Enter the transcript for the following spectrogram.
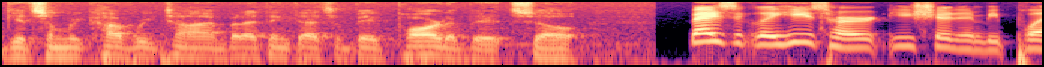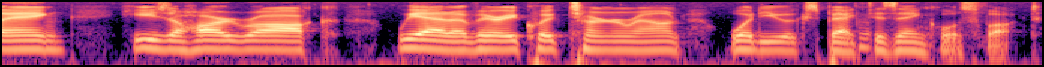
get some recovery time, but I think that's a big part of it. So basically, he's hurt. He shouldn't be playing. He's a hard rock. We had a very quick turnaround. What do you expect? His ankle is fucked.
